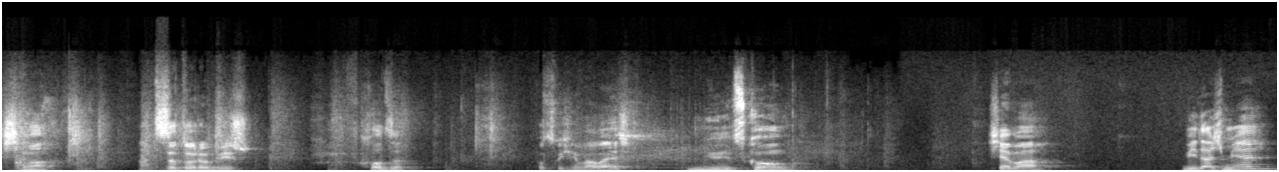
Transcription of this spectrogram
Siema. Ty co tu robisz? Wchodzę. Podsłuchiwałeś? Nie, skąd? Siema. Widać mnie?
